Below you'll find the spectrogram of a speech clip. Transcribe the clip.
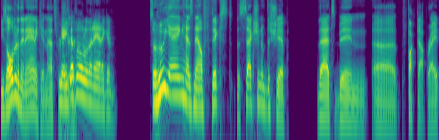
He's older than Anakin, that's for yeah, sure. Yeah, he's definitely older than Anakin. So Huyang has now fixed the section of the ship that's been uh fucked up, right?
